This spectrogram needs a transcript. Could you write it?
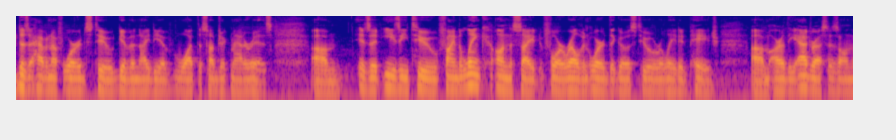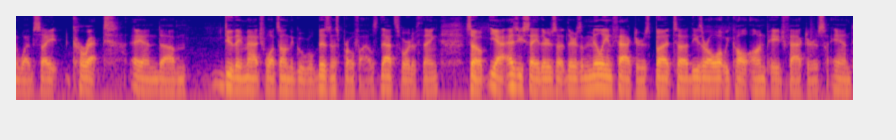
does it have enough words to give an idea of what the subject matter is? Um, is it easy to find a link on the site for a relevant word that goes to a related page? Um, are the addresses on the website correct? And um, do they match what's on the Google business profiles, that sort of thing. So yeah, as you say, there's a, there's a million factors, but uh, these are all what we call on-page factors, and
